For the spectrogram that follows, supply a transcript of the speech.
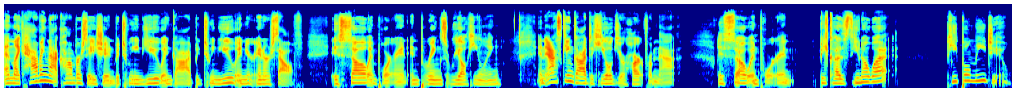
And like having that conversation between you and God, between you and your inner self is so important and brings real healing. And asking God to heal your heart from that is so important because you know what? People need you.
